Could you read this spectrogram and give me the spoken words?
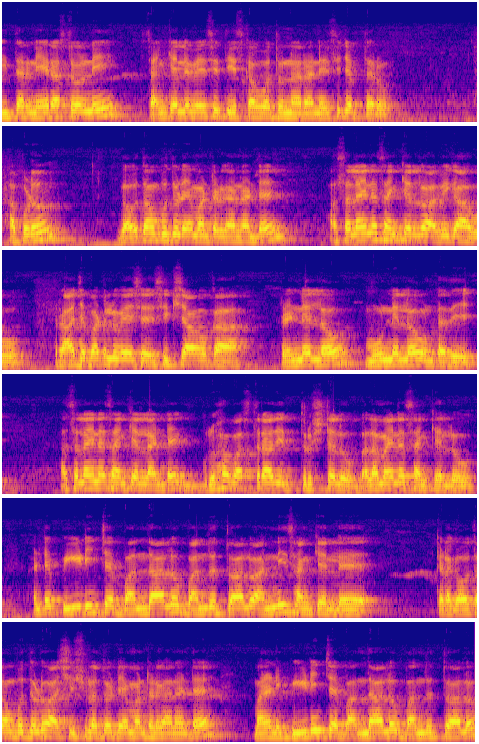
ఇద్దరు నేరస్తుల్ని సంఖ్యలు వేసి తీసుకుపోతున్నారు అనేసి చెప్తారు. అప్పుడు గౌతమ బుద్ధుడు ఏమంటాడు కానీ అంటే అసలైన సంఖ్యల్లో అవి కావు. రాజభటులు వేసే శిక్ష ఒక రెండు నెలలో మూడు నెలలో ఉంటుంది. అసలైన సంఖ్యలు అంటే గృహ వస్త్రాది తృష్టలు బలమైన సంఖ్యలు. అంటే పీడించే బంధాలు బంధుత్వాలు అన్ని సంఖ్యలే. ఇక్కడ గౌతమ బుద్ధుడు ఆ శిష్యులతోటి ఏమంటాడు కానంటే మనని పీడించే బంధాలు బంధుత్వాలు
